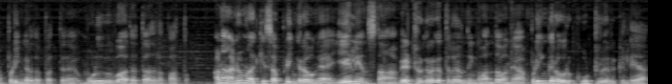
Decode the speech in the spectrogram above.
அப்படிங்கிறத பற்றின முழு விவாதத்தை அதில் பார்த்தோம். ஆனால் அனுநாக்கிஸ் அப்படிங்கிறவங்க ஏலியன்ஸ் தான் வேற்று கிரகத்திலேருந்து இங்கே வந்தவங்க அப்படிங்கிற ஒரு கூற்று இருக்கு இல்லையா?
